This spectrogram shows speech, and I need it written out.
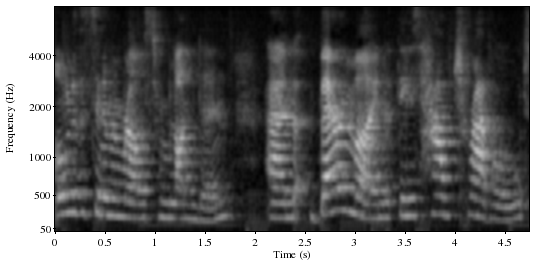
all of the cinnamon rolls from London. Um, bear in mind that these have travelled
